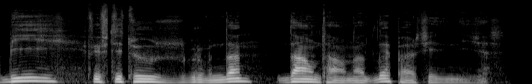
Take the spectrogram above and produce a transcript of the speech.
B-52 grubundan Downtown adlı parçayı dinleyeceğiz.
